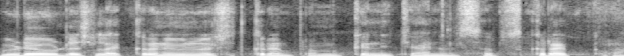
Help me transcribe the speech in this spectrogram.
व्हिडिओ आवडल्यास लाईक करा नवीन शेतकऱ्यांना प्रामुख्याने चॅनल सबस्क्राईब करा.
